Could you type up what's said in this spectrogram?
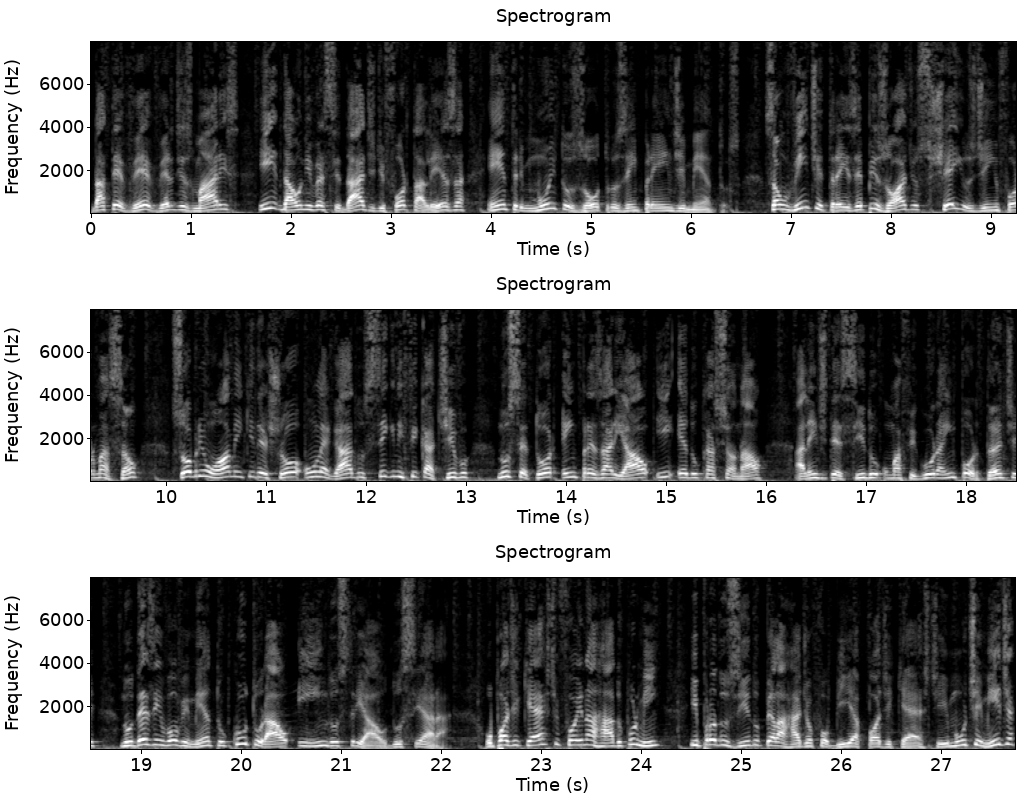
da TV Verdes Mares e da Universidade de Fortaleza, entre muitos outros empreendimentos. São 23 episódios cheios de informação sobre um homem que deixou um legado significativo no setor empresarial e educacional, além de ter sido uma figura importante no desenvolvimento cultural e industrial do Ceará. O podcast foi narrado por mim e produzido pela Radiofobia Podcast e Multimídia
